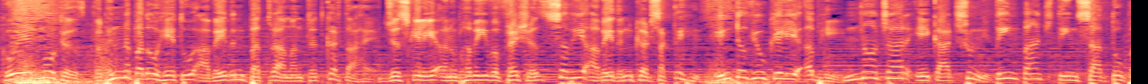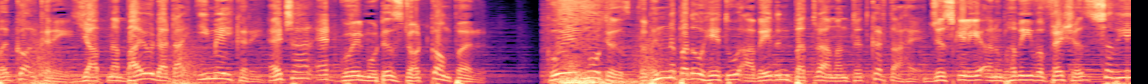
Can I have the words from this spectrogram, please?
कोयल मोटर्स विभिन्न पदों हेतु आवेदन पत्र आमंत्रित करता है, जिसके लिए अनुभवी व फ्रेशर्स सभी आवेदन कर सकते हैं। इंटरव्यू के लिए अभी नौ चार एक आठ शून्य तीन पाँच तीन सात दो आरोप कॉल करें या अपना बायोडाटा ईमेल करें H R at Goyal Motors dot com आरोप कोयल मोटर्स विभिन्न पदों हेतु आवेदन पत्र आमंत्रित करता है, जिसके लिए अनुभवी व फ्रेशर्स सभी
